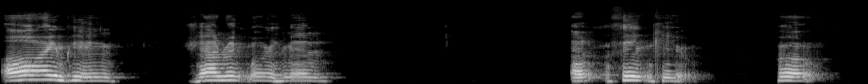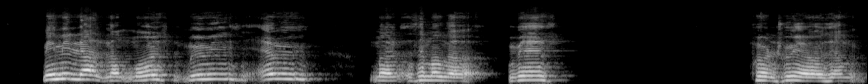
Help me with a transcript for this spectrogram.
R.I.P. Chadwick Boseman, and thank you for maybe not the most movies ever, but some of the best portrayals of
